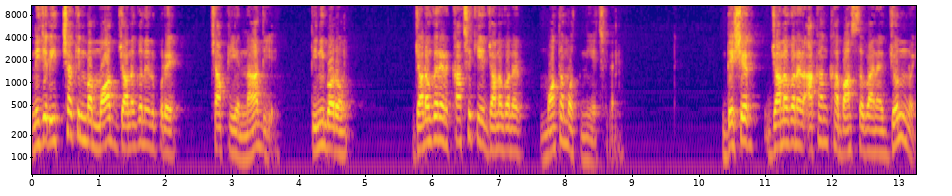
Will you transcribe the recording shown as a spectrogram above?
নিজের ইচ্ছা কিংবা মত জনগণের উপরে চাপিয়ে না দিয়ে তিনি বরং জনগণের কাছে গিয়ে জনগণের মতামত নিয়েছিলেন? দেশের জনগণের আকাঙ্ক্ষা বাস্তবায়নের জন্যই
